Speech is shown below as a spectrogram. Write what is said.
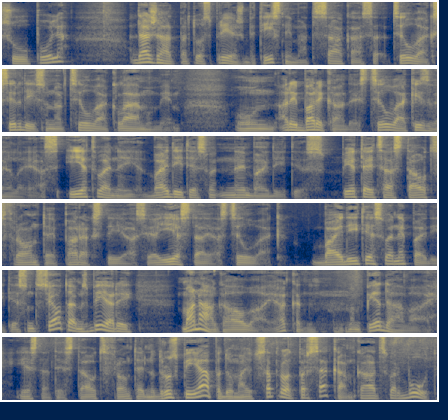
šūpuļa. Dažādi par to spriež, bet īstenībā tas sākās cilvēku sirdīs un ar cilvēku lēmumiem. Un arī barikādēs cilvēki izvēlējās, iet vai neiet, baidīties vai nebaidīties. Pieteicās tautas frontē, parakstījās, ja iestājās cilvēki. Baidīties vai nebaidīties. Un tas jautājums bija arī, manā galvā, ja, kad man piedāvāja iestāties tautas frontē, nu drusku bija jāpadomā, jo tu saproti par sekām, kādas var būt.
